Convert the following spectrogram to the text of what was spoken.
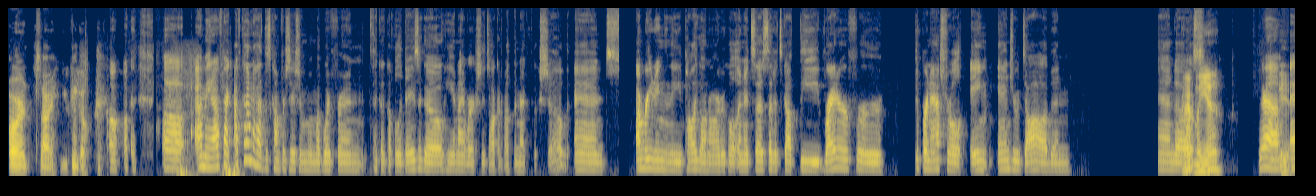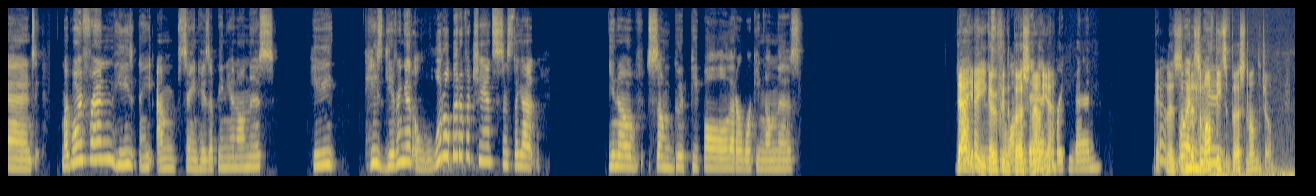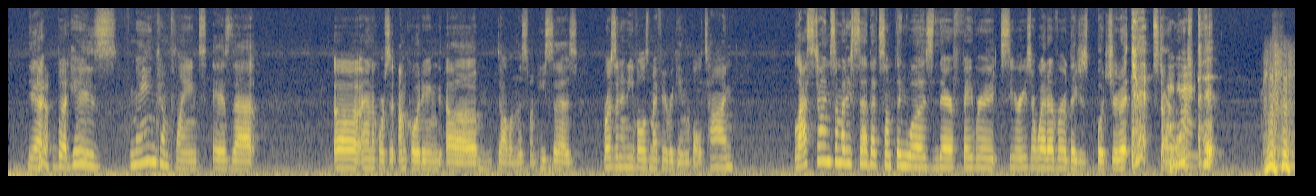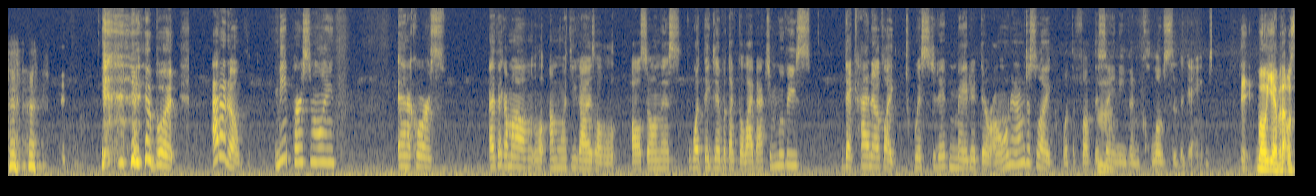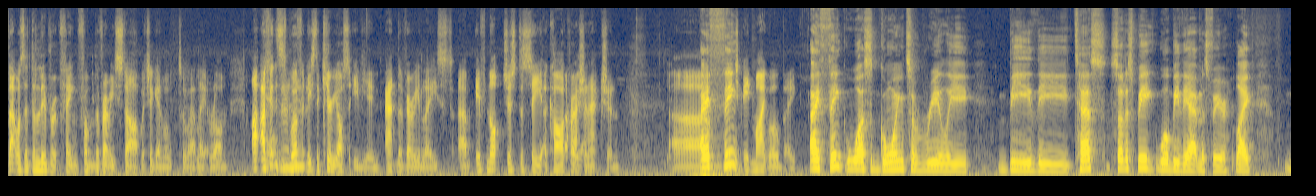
or sorry, you can go. Oh, okay. Uh, I mean, I've had- I've kind of had this conversation with my boyfriend. I think a couple of days ago. He and I were actually talking about the Netflix show, and I'm reading the Polygon article, and it says that it's got the writer for Supernatural, An- Andrew Dabb, and and uh, apparently, yeah. yeah, Yeah. and my boyfriend, he's he, I'm saying his opinion on this. He he's giving it a little bit of a chance since they got you know some good people that are working on this. Yeah, um, yeah. You go through the personnel. Dead, Yeah, Breaking Bad. yeah. There's some, there's some half decent person on the job. Yeah, Yeah. but his main complaint is that, uh, and of course I'm quoting um, Dabb this one. He says, "Resident Evil is my favorite game of all time." Last time somebody said that something was their favorite series or whatever, they just butchered it. Star Wars. but I don't know. Me personally, and of course, I think I'm all, I'm with you guys al- also on this. What they did with like the live action movies, they kind of like twisted it and made it their own, and I'm just like, what the fuck? This Hmm. ain't even close to the games. It- well, yeah, but that was that was a deliberate thing from the very start, which again we'll talk about later on. I, I think this is worth Mhm. at least a curiosity view, at the very least, um, if not just to see a car crash in action. Um, which think- it might well be. I think what's going to really be the test, so to speak, will be the atmosphere. Like,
